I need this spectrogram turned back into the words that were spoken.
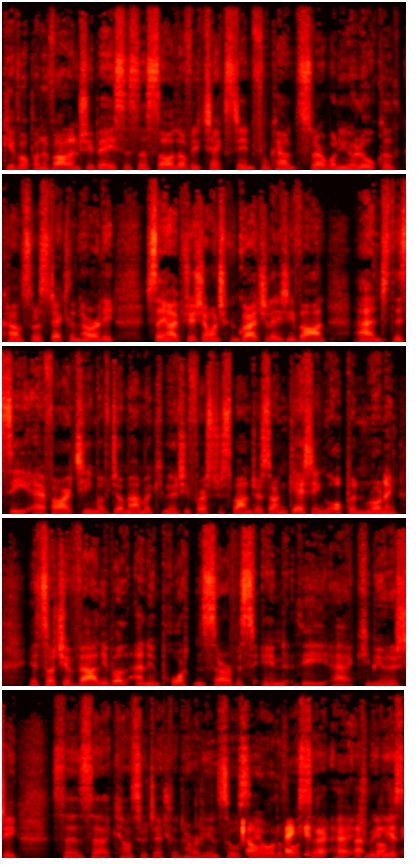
give up on a voluntary basis. I saw a lovely text in from Councillor, one of your local councillors, Declan Hurley, say, Hi Patricia, I want to congratulate Yvonne and the CFR team of Dunmanway Community First Responders on getting up and running. It's such a valuable and important service in the uh, community, says uh, Councillor Declan Hurley, and so say Oh, all of us. you, uh, it really is.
